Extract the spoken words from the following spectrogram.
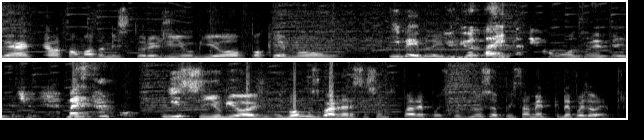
É aquela famosa mistura de Yu-Gi-Oh!, Pokémon e Beyblade. Yu-Gi-Oh! tá aí também como outro representativo. Mas, Isso, Yu-Gi-Oh! Vamos guardar esse assunto pra depois. Continua o seu pensamento que depois eu entro.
